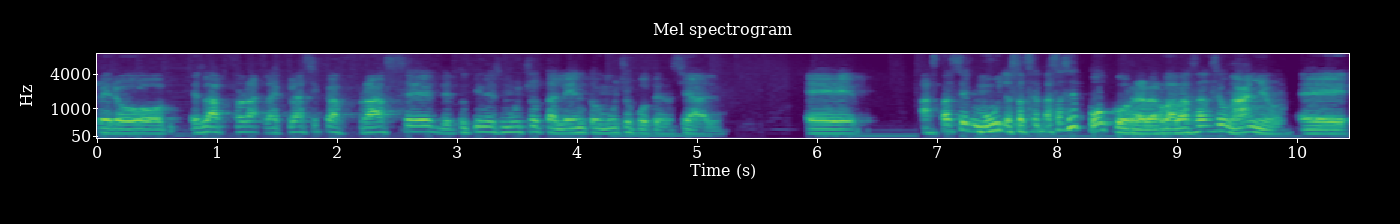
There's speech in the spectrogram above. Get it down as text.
pero es la, la clásica frase de tú tienes mucho talento, mucho potencial. Eh, hasta hace mucho, hasta hace, poco, la verdad, hasta hace un año, eh,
